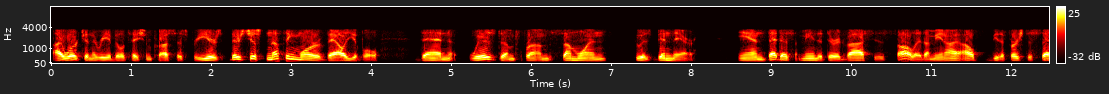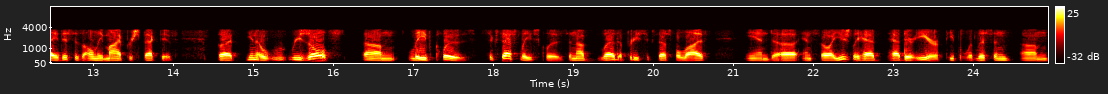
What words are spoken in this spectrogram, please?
I worked in the rehabilitation process for years. There's just nothing more valuable than wisdom from someone who has been there. And that doesn't mean that their advice is solid. I mean, I, I'll be the first to say this is only my perspective. But you know, results um, leave clues. Success leaves clues, and I've led a pretty successful life, and uh, and so I usually had had their ear. People would listen, um,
